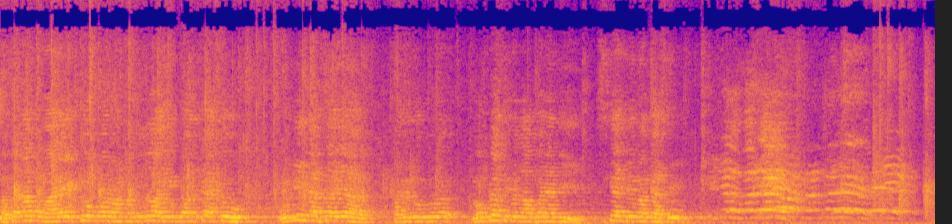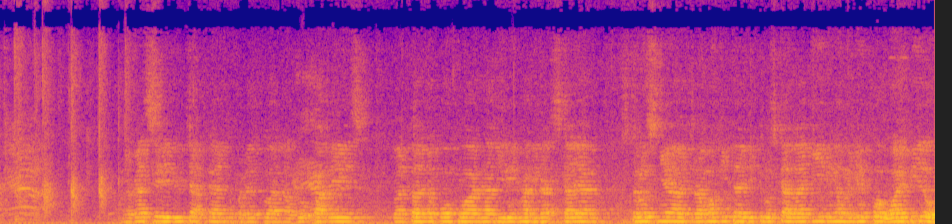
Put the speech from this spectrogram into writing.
Wassalamualaikum warahmatullahi wabarakatuh. Unilah saya pada 12.28 nanti. Sekian terima kasih. Terima kasih diucapkan kepada Tuan Abdul Faris Tuan-tuan dan puan-puan hadirin hadirat sekalian Seterusnya ceramah kita diteruskan lagi dengan menjemput Lo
